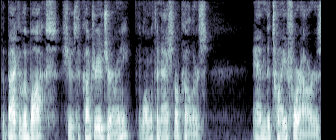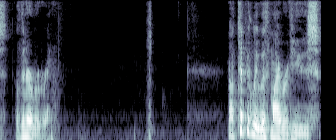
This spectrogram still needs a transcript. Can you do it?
The back of the box shows the country of Germany, along with the national colors, and the 24 hours of the Nürburgring. Now, typically with my reviews,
